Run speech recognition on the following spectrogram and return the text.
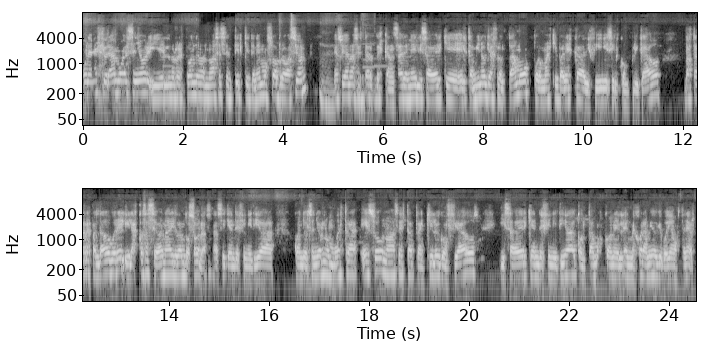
una vez que oramos al Señor y Él nos responde, nos, hace sentir que tenemos su aprobación, mm. eso ya nos hace estar, descansar en Él y saber que el camino que afrontamos, por más que parezca difícil, complicado, va a estar respaldado por Él y las cosas se van a ir dando solas. Así que en definitiva, cuando el Señor nos muestra eso, nos hace estar tranquilos y confiados y saber que en definitiva contamos con el, mejor amigo que podíamos tener.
